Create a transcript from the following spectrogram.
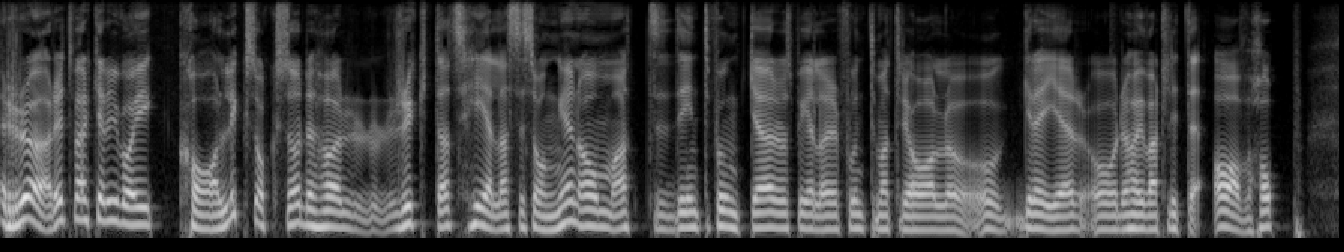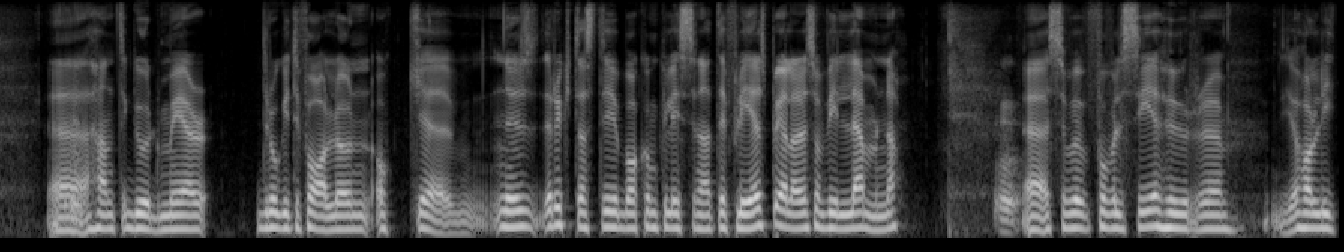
Rörigt verkar det ju vara i Kalix också. Det har ryktats hela säsongen om att det inte funkar och spelare får inte material och, och grejer och det har ju varit lite avhopp. Eh, Mm. Hunter Goodmere drog ju till Falun och eh, nu ryktas det ju bakom kulisserna att det är fler spelare som vill lämna. Mm. Eh, så vi får väl se hur eh, jag har li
